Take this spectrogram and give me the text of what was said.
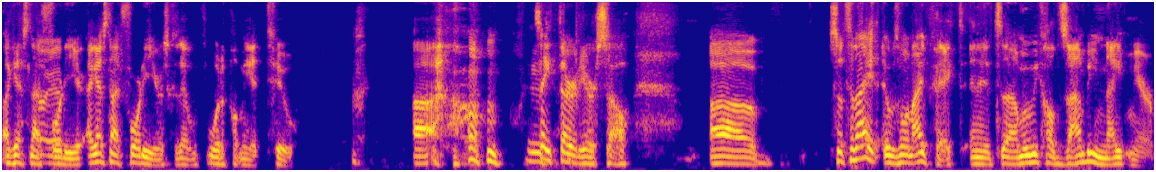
I guess not Oh, yeah. forty years. I guess not forty years because that would have put me at two. Uh, say thirty or so. Uh, so tonight it was one I picked, and it's a movie called Zombie Nightmare.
